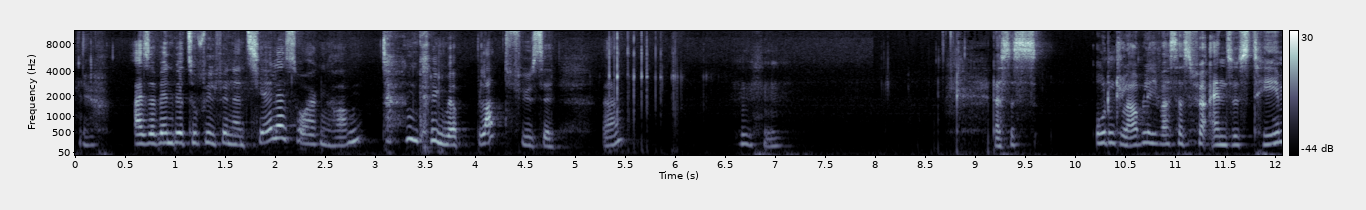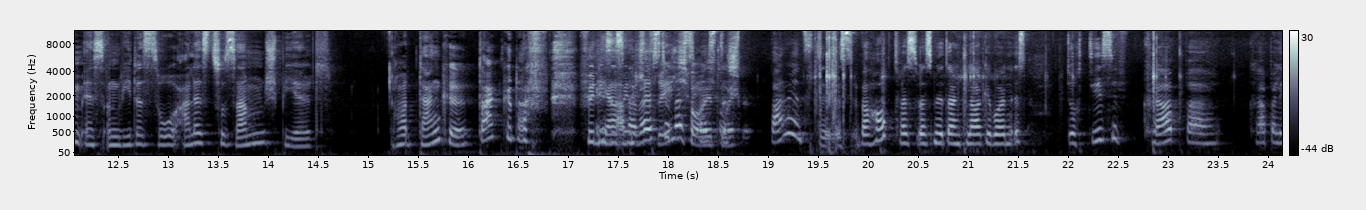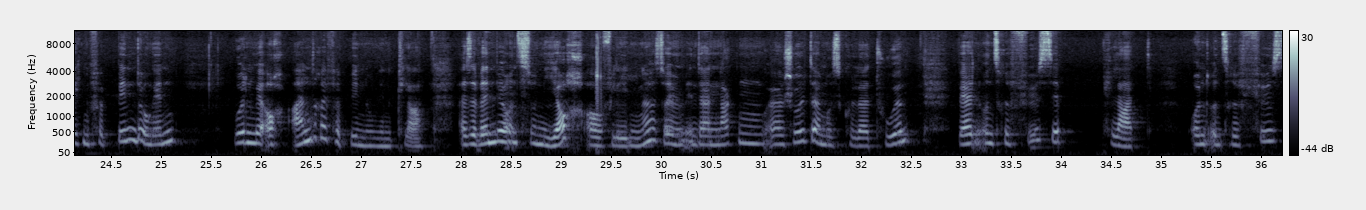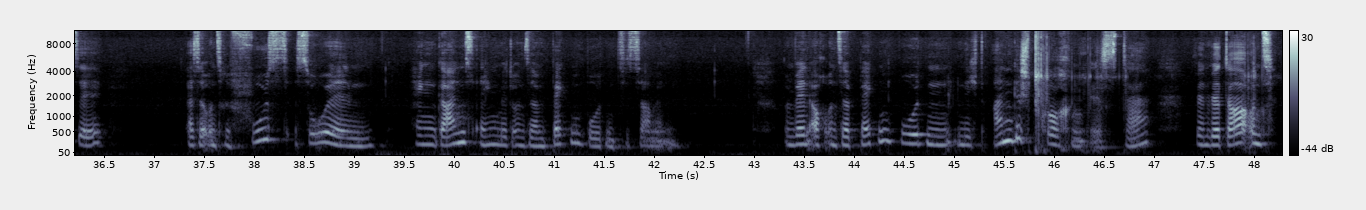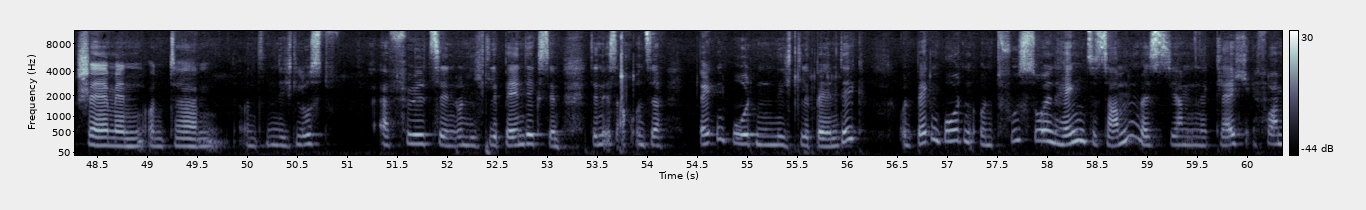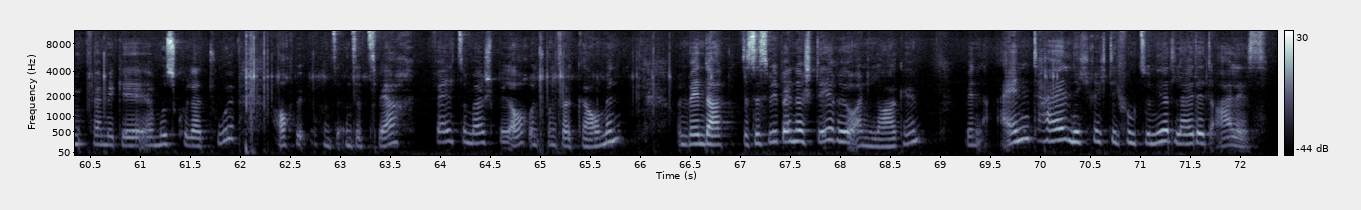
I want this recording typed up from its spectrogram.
Ja. Also wenn wir zu viel finanzielle Sorgen haben, dann kriegen wir Plattfüße. Ja? Mhm. Das ist unglaublich, was das für ein System ist und wie das so alles zusammenspielt. Oh, danke, danke dafür, für dieses ja, aber Gespräch weißt du, was, heute. Das Spannendste ist überhaupt, was, was mir dann klar geworden ist, durch diese Körper, körperlichen Verbindungen wurden mir auch andere Verbindungen klar. Also wenn wir uns so ein Joch auflegen, ne, so in der Nacken-Schultermuskulatur, äh, werden unsere Füße platt und unsere Füße, also unsere Fußsohlen, hängen ganz eng mit unserem Beckenboden zusammen. Und wenn auch unser Beckenboden nicht angesprochen ist, ja, wenn wir da uns schämen und, ähm, und nicht lusterfüllt sind und nicht lebendig sind, dann ist auch unser Beckenboden nicht lebendig. Und Beckenboden und Fußsohlen hängen zusammen, weil sie haben eine gleichförmige äh, Muskulatur, auch unser, unser Zwerchfell zum Beispiel auch und unser Gaumen. Und wenn da, das ist wie bei einer Stereoanlage, wenn ein Teil nicht richtig funktioniert, leidet alles.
